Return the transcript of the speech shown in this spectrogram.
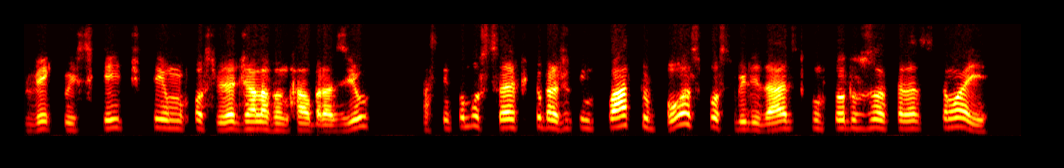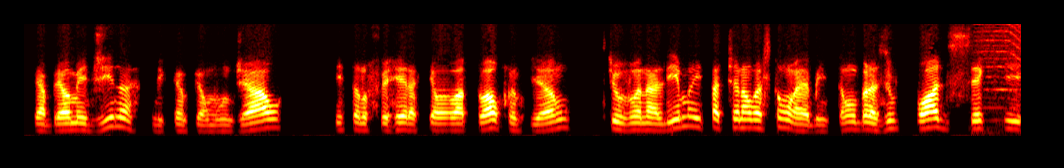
ver que o skate tem uma possibilidade de alavancar o Brasil, assim como o surf, que o Brasil tem quatro boas possibilidades com todos os atletas que estão aí. Gabriel Medina, bicampeão mundial, Ítalo Ferreira, que é o atual campeão, Silvana Lima e Tatiana Weston Webb. Então o Brasil pode ser que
